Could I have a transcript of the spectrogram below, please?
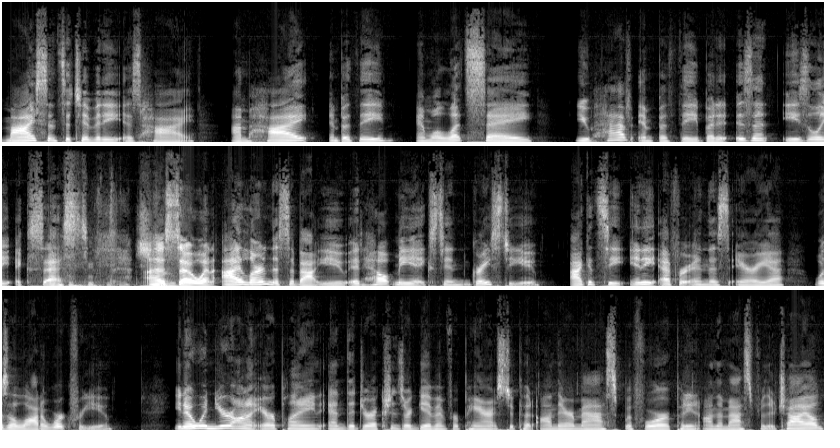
My sensitivity is high. I'm high empathy, and well, let's say you have empathy, but it isn't easily accessed. uh, so when I learned this about you, it helped me extend grace to you. I could see any effort in this area was a lot of work for you. You know, when you're on an airplane and the directions are given for parents to put on their mask before putting on the mask for their child,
